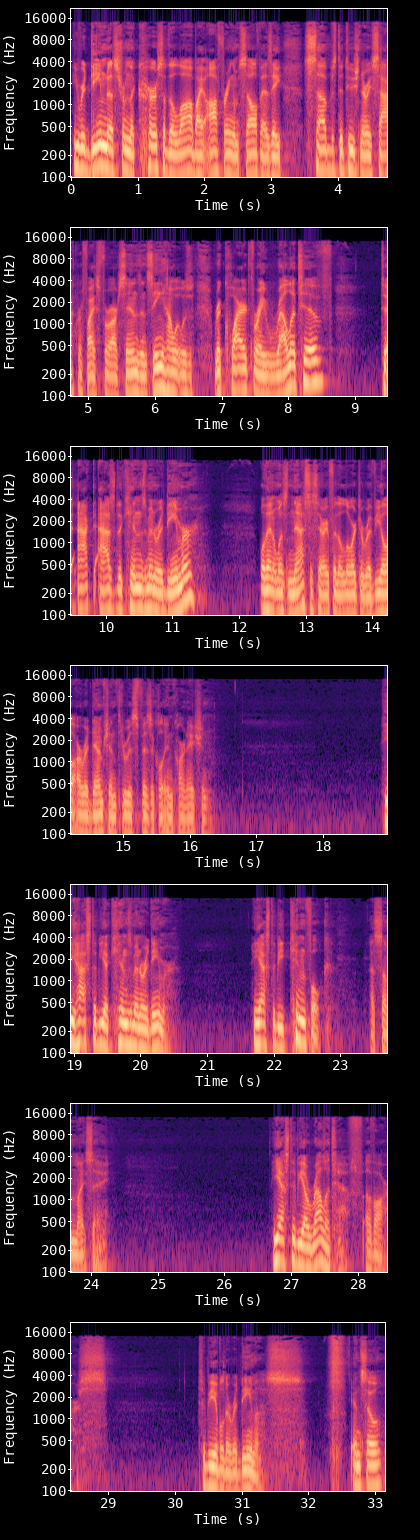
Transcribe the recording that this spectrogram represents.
He redeemed us from the curse of the law by offering himself as a substitutionary sacrifice for our sins and seeing how it was required for a relative to act as the kinsman redeemer. Well, then it was necessary for the Lord to reveal our redemption through his physical incarnation. He has to be a kinsman redeemer. He has to be kinfolk as some might say. He has to be a relative of ours to be able to redeem us. And so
